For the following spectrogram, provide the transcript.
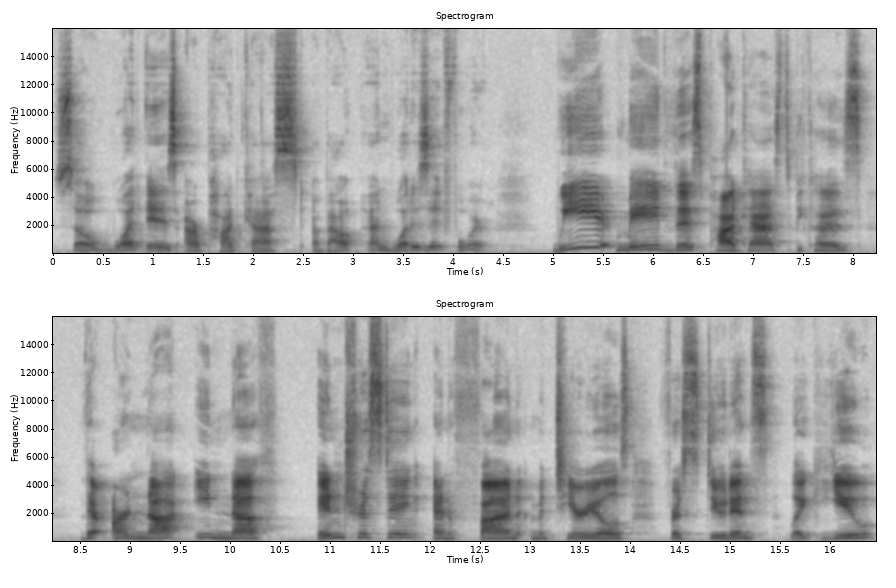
So, what is our podcast about and what is it for? We made this podcast because there are not enough interesting and fun materials for students like you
